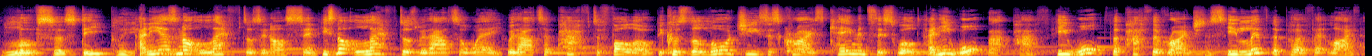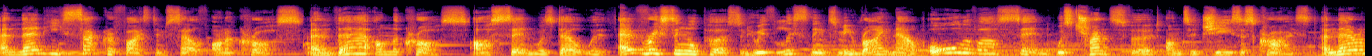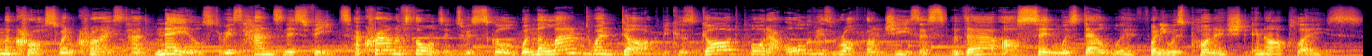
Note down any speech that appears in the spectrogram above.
loves us deeply and He has not left us in our sin. He's not left us without a way, without a path to follow because the Lord Jesus Christ came into this world and He walked that path. He walked the path of righteousness Jesus. He lived the perfect life and then he sacrificed himself on a cross. And there on the cross, our sin was dealt with. Every single person who is listening to me right now, all of our sin was transferred onto Jesus Christ. And there on the cross, when Christ had nails through his hands and his feet, a crown of thorns into his skull, when the land went dark because God poured out all of his wrath on Jesus, there our sin was dealt with when he was punished in our place.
